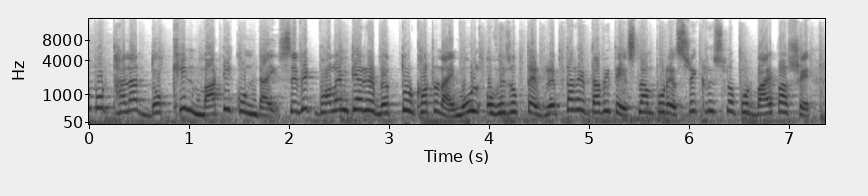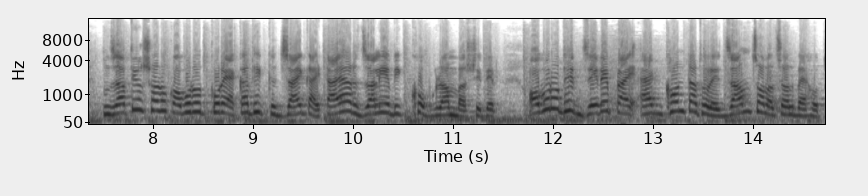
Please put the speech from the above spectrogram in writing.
ইসলামপুর থানার দক্ষিণ মাটিকুণ্ডায় সিভিক ভলেন্টিয়ারের মৃত্যুর ঘটনায় মূল অভিযুক্তের গ্রেপ্তারের দাবিতে ইসলামপুরের শ্রীকৃষ্ণপুর বাইপাসে জাতীয় সড়ক অবরোধ করে একাধিক জায়গায় টায়ার জ্বালিয়ে বিক্ষোভ গ্রামবাসীদের। অবরোধের জেরে প্রায় এক ঘণ্টা ধরে যান চলাচল ব্যাহত।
